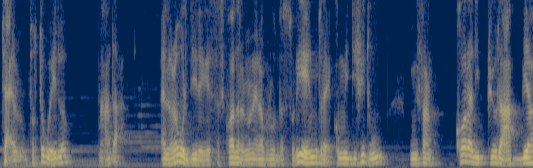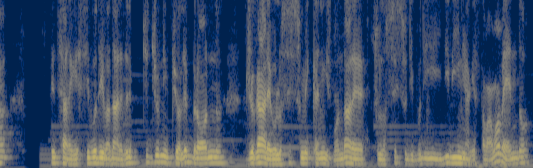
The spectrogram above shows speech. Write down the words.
Cioè, tutto quello, nada. Allora vuol dire che questa squadra non era pronta a sto rientro e come dici tu, mi fa ancora di più rabbia pensare che si poteva dare tre, tre giorni in più a LeBron, giocare con lo stesso meccanismo, andare sullo stesso tipo di, di linea che stavamo avendo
